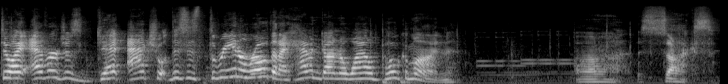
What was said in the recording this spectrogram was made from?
Do I ever just get actual. This is three in a row that I haven't gotten a wild Pokemon! Ugh, this sucks.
